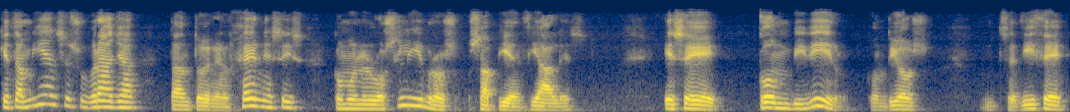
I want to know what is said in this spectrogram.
que también se subraya tanto en el Génesis como en los libros sapienciales. Ese convivir con Dios. Se dice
